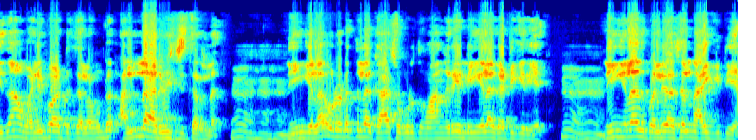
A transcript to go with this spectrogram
இதான் வழிபாட்டு தலம்னு அல்லாஹ் அறிவிச்சு தரல. நீங்களா ஒரு இடத்துல காசு கொடுத்து வாங்குறீங்க நீங்களா ம், நீங்களா அது பள்ளிவாசல் ஆக்கிட்டிய.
